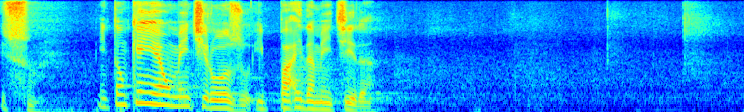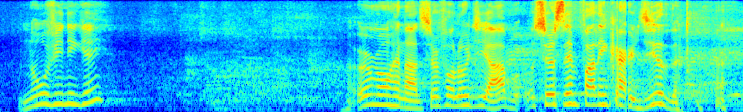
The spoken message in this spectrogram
Isso. Então, quem é o mentiroso e pai da mentira? Não ouvi ninguém? Irmão Renato, o senhor falou o diabo. O senhor sempre fala encardido.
